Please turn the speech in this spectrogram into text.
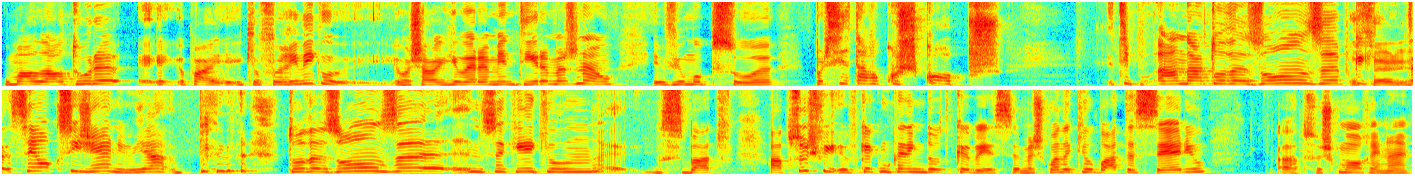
o mal da altura, eh, pá, aquilo foi ridículo. Eu achava que aquilo era mentira, mas não. Eu vi uma pessoa, parecia que estava com os copos. Tipo, a andar todas onze, porque A sério? sem oxigênio, yeah. todas onze, não sei o que, aquilo se bate. Há pessoas que eu fiquei com um bocadinho de dor de cabeça, mas quando aquilo bate a sério, há pessoas que morrem, não é?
